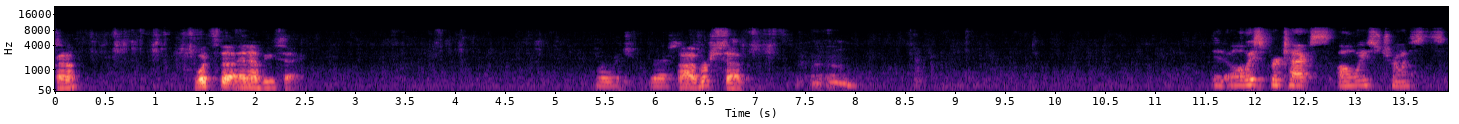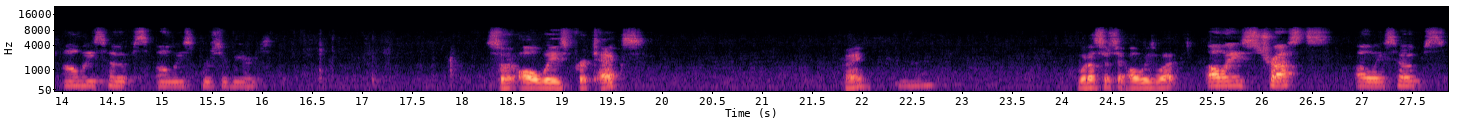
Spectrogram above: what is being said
Right on. What's the NIV say? For which verse? Uh, verse seven. It always protects, always trusts, always hopes, always perseveres. So it always protects. Right. What else does it say? Always what? Always trusts, always hopes,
